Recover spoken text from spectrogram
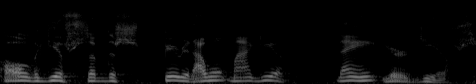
All the gifts of the Spirit. I want my gift. They ain't your gifts.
